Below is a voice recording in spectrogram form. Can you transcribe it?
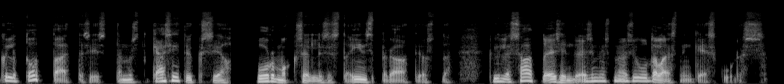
kyllä totta, että siis tämmöistä käsityksiä hurmoksellisesta inspiraatiosta kyllä saattoi esiintyä esimerkiksi myös juutalaisten keskuudessa.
